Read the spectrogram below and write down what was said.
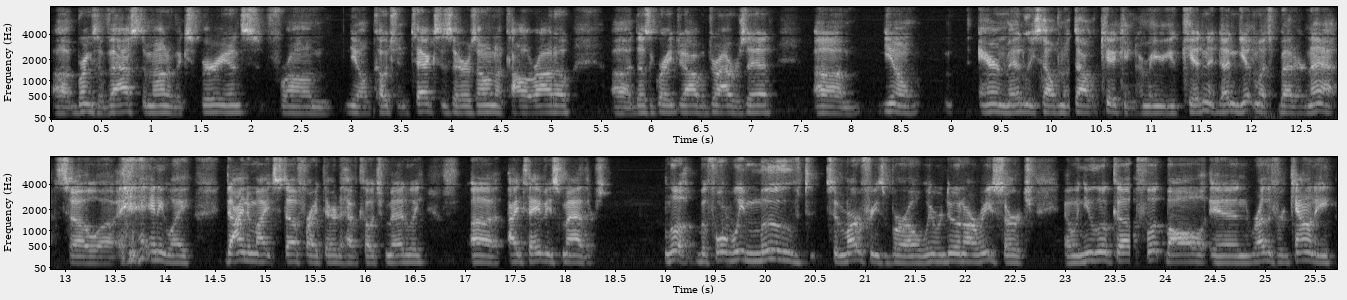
uh, brings a vast amount of experience from you know coaching Texas, Arizona, Colorado. Uh, does a great job with driver's ed. Um, you know, Aaron Medley's helping us out with kicking. I mean, are you kidding? It doesn't get much better than that. So uh, anyway, dynamite stuff right there to have Coach Medley. Uh, Itavius Mathers look, before we moved to Murfreesboro, we were doing our research, and when you look up football in Rutherford County,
